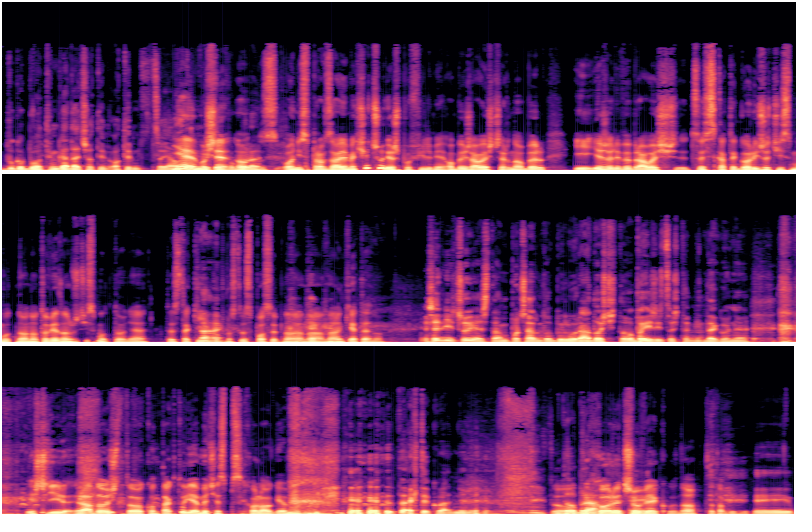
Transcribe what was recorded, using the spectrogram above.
długo było o tym gadać, o tym, o tym co ja o Nie, tym właśnie myślę w ogóle. no, oni sprawdzają, jak się czujesz po filmie. Obejrzałeś Czernobyl i jeżeli wybrałeś coś z kategorii, że ci smutno, no to wiedzą, że ci smutno, nie? To jest taki Tak. po prostu sposób na, na, na ankietę, no. Jeżeli czujesz tam po Czarnobylu radość, to obejrzyj coś tam innego, nie? Jeśli radość, to kontaktujemy cię z psychologiem. tak, dokładnie. Nie? To Dobra. Chory człowieku, no. Co tam? Y,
